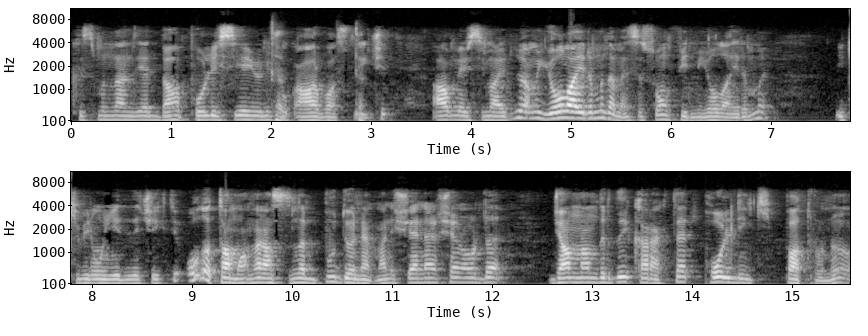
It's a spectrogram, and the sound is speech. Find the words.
kısmından ziyade daha polisiye yönü çok ağır bastığı için av mevsimi ayrılıyor ama yol ayrımı da mesela son filmi yol ayrımı 2017'de çekti. O da tamamen aslında bu dönem. Hani Şener Şen orada canlandırdığı karakter holding patronu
